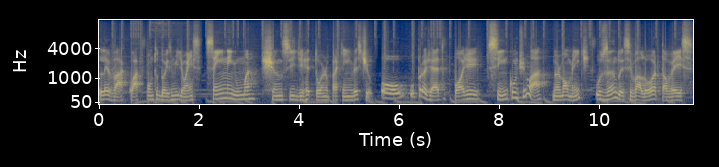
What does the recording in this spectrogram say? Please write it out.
levar 4,2 milhões sem nenhuma chance de retorno para quem investiu. Ou o projeto pode sim continuar normalmente usando esse valor, talvez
